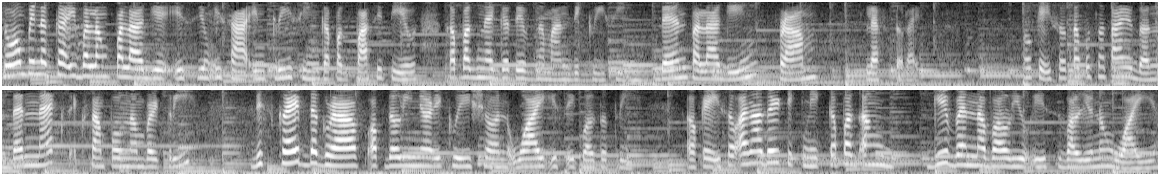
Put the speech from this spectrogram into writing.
So, ang pinagkaiba lang palagi is yung isa increasing kapag positive, kapag negative naman decreasing. Then, palaging from left to right. Okay, so tapos na tayo doon. Then, next, example number 3. Describe the graph of the linear equation y is equal to 3. Okay, so another technique, kapag ang given na value is value ng y,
